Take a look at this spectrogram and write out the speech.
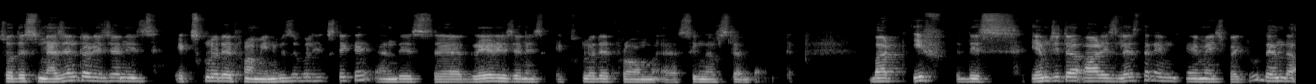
So this magenta region is excluded from invisible Higgs decay and this uh, gray region is excluded from uh, signal strength parameter. But if this m zeta r is less than m, mh by 2, then the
